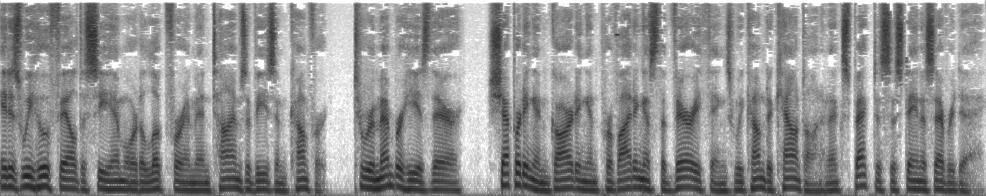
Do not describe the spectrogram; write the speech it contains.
It is we who fail to see Him or to look for Him in times of ease and comfort, to remember He is there, shepherding and guarding and providing us the very things we come to count on and expect to sustain us every day.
